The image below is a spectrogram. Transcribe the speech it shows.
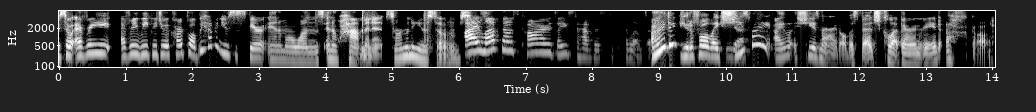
So every every week we do a card pull. We haven't used the spirit animal ones in a hot minute, so I'm going to use those. I love those cards. I used to have this. I love them. Aren't they beautiful? Like she's yeah. my I she is my idol. This bitch, Colette Baron Reid. Oh God.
